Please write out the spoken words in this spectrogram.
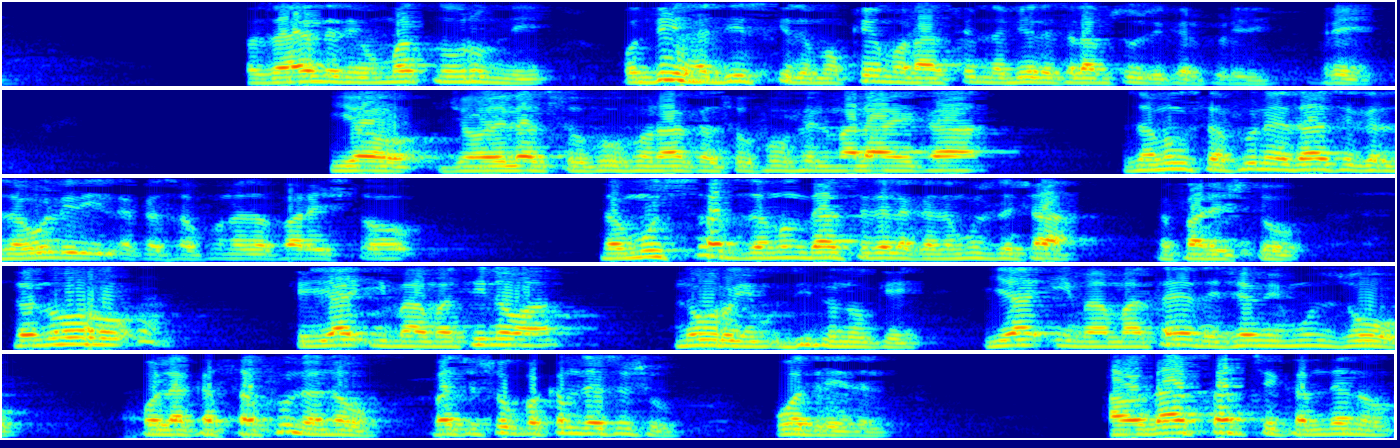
فضائل لري امت نورم دي او دې حدیث کې د موقع مناسب نبی علیہ السلام سو ذکر کړی دی یو جوړل صفوفنا کا صفوف الملائکه زمون صفونه داسې ګرځولې دي لکه صفونه د فرشتو د موس صف زمون داسې ده لکه د موس د چا د فرشتو د نورو کې یا امامتی نه و نورو دینونو کې یا امامته د جمع منزو خو لکه صفونه نو بچ څوک په کم ځای شو ودرېدل او دا سب چې کم دنو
